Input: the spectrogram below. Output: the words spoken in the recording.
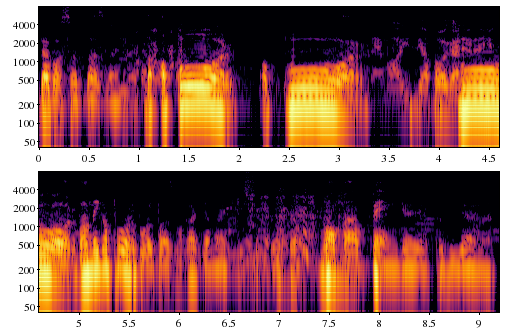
bebaszott, bazd meg. Na, a por, a por, Nem, a, izé, a a por. Van még a porból, bazd meg, adja már egy kis ezért. Van már penge, érted, így el lehet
